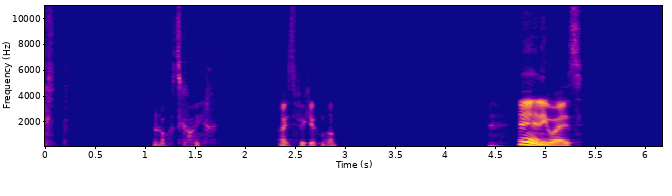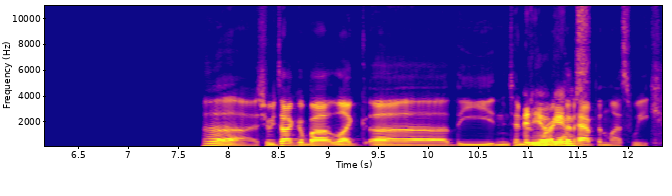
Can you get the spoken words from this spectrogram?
I don't know what's going on. I always pick him up. Anyways. Uh, should we talk about like uh the Nintendo Video Direct games? that happened last week?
